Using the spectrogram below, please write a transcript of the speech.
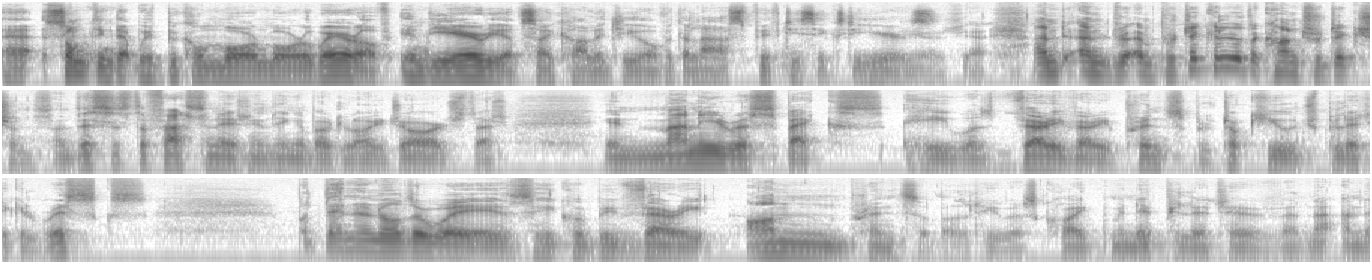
Uh, something that we've become more and more aware of in the area of psychology over the last 50, 60 years. yeah. And, and in particular the contradictions, and this is the fascinating thing about Lloyd George, that in many respects he was very, very principled, took huge political risks, But then in other ways, he could be very unprincipled. He was quite manipulative, and, that, and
